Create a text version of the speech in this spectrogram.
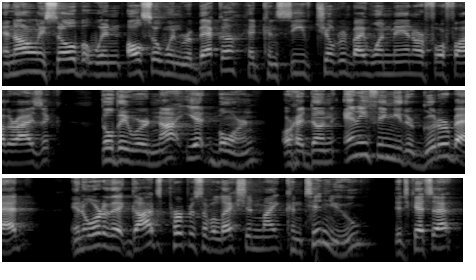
And not only so, but when also when Rebekah had conceived children by one man, our forefather Isaac, though they were not yet born, or had done anything either good or bad, in order that God's purpose of election might continue. Did you catch that?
